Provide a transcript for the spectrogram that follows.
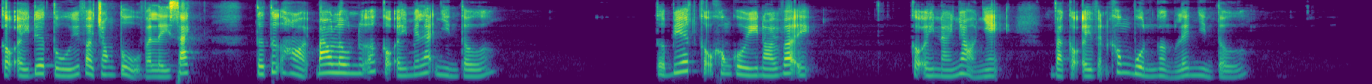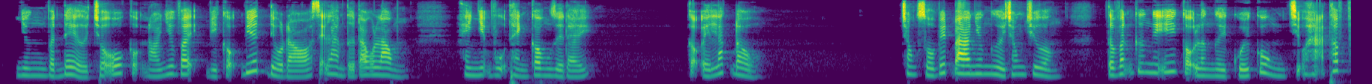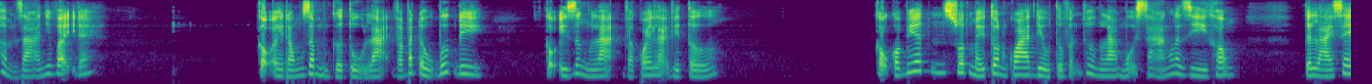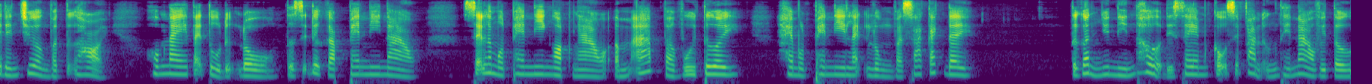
Cậu ấy đưa túi vào trong tủ và lấy sách. Tớ tự hỏi bao lâu nữa cậu ấy mới lại nhìn tớ. Tớ biết cậu không cố ý nói vậy. Cậu ấy nói nhỏ nhẹ và cậu ấy vẫn không buồn ngẩng lên nhìn tớ. Nhưng vấn đề ở chỗ cậu nói như vậy vì cậu biết điều đó sẽ làm tớ đau lòng hay nhiệm vụ thành công rồi đấy. Cậu ấy lắc đầu. Trong số biết bao nhiêu người trong trường, tớ vẫn cứ nghĩ cậu là người cuối cùng chịu hạ thấp phẩm giá như vậy đấy. Cậu ấy đóng dầm cửa tủ lại và bắt đầu bước đi. Cậu ấy dừng lại và quay lại với tớ. Cậu có biết suốt mấy tuần qua điều tớ vẫn thường làm mỗi sáng là gì không? Tớ lái xe đến trường và tự hỏi Hôm nay tại tủ đựng đồ tớ sẽ được gặp Penny nào? Sẽ là một Penny ngọt ngào, ấm áp và vui tươi Hay một Penny lạnh lùng và xa cách đây? Tớ gần như nín thở để xem cậu sẽ phản ứng thế nào với tớ.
